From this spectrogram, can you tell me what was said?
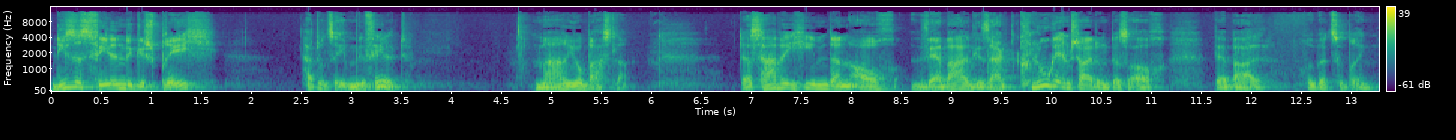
Dieses fehlende Gespräch hat uns eben gefehlt. Mario Basler. Das habe ich ihm dann auch verbal gesagt. Kluge Entscheidung, das auch verbal rüberzubringen.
